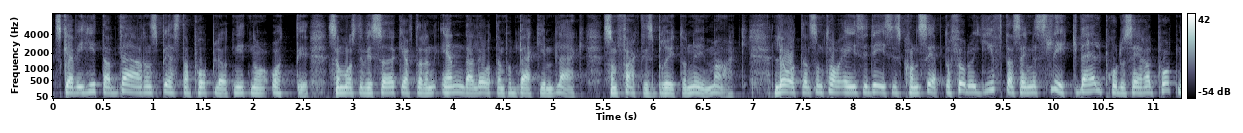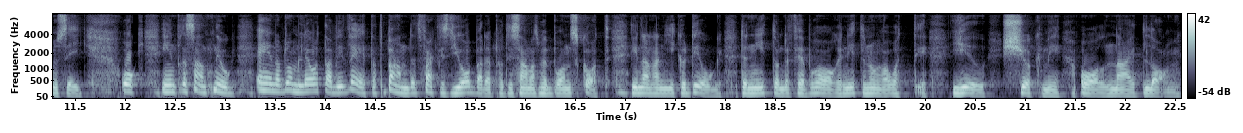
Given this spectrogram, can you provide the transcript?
ska vi hitta världens bästa poplåt 1980 så måste vi söka efter den enda låten på Back in Black som faktiskt bryter ny mark. Låten som tar ACDCs koncept och får det att gifta sig med slick, välproducerad popmusik. Och intressant nog, en av de låtar vi vet att bandet faktiskt jobbade på tillsammans med Bon Scott innan han gick och dog den 19 februari 1980. You shook me all night long.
